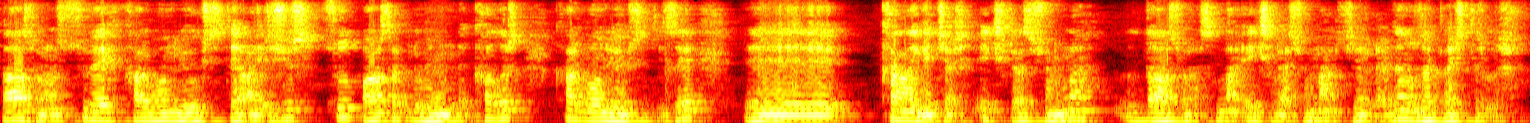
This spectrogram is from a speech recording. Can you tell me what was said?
daha sonra su ve karbondioksite ayrışır. Su bağırsak lümeninde kalır. Karbondioksit ise e, kana geçer. Ekspirasyonla daha sonrasında ekspirasyonla akciğerlerden uzaklaştırılır.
